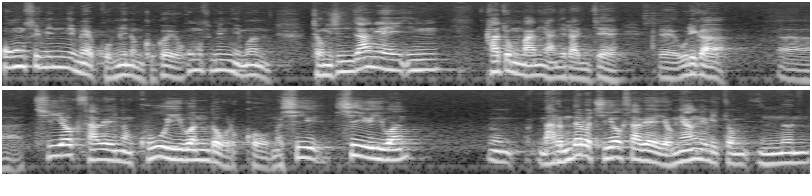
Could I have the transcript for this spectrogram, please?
홍수민 님의 고민은 그거예요. 홍수민 님은 정신장애인 가족만이 아니라 이제 예, 우리가 어, 지역 사회에 있는 구의원도 그렇고 뭐 시, 시의원 음, 나름대로 지역 사회에 영향력이 좀 있는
